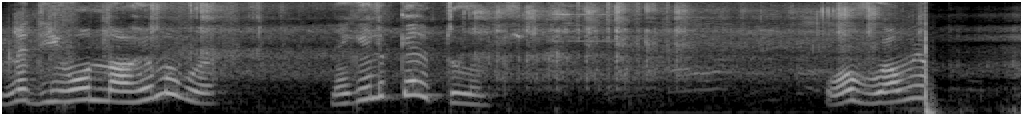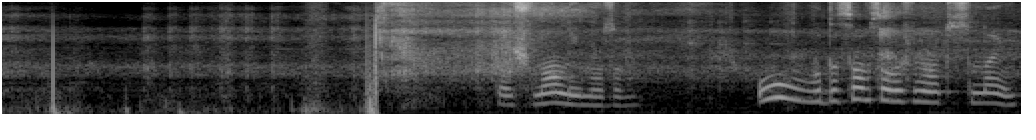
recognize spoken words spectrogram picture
Ne Dingo'nun ahı mı bu? Ne gelip gelip duruyorsunuz? O vuramıyorum. Ben şunu alayım o zaman. Oo bu da tam savaşın ortasındaymış.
